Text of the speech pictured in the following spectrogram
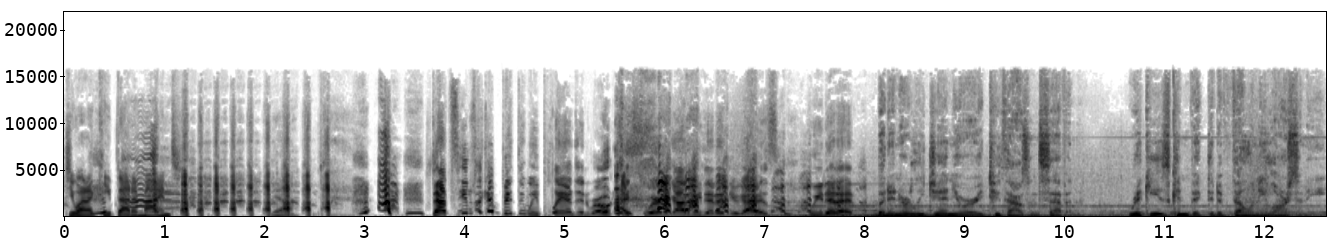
do you want to keep that in mind? yeah. That seems like a bit that we planned and wrote. I swear to God, we did it, you guys. We did it. But in early January 2007, Ricky is convicted of felony larceny.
